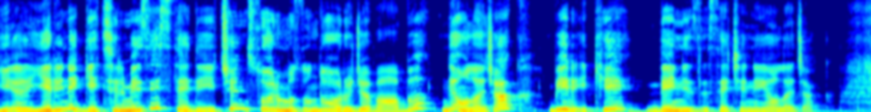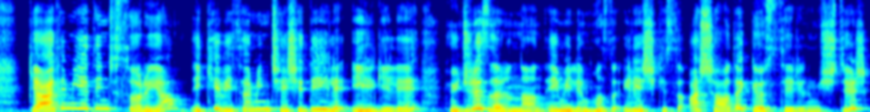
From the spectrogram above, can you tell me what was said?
Yerine getirmesi istediği için sorumuzun doğru cevabı ne olacak? 1-2 denizli seçeneği olacak. Geldim 7. soruya. İki vitamin çeşidiyle ilgili hücre zarından emilim hızı ilişkisi aşağıda gösterilmiştir.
